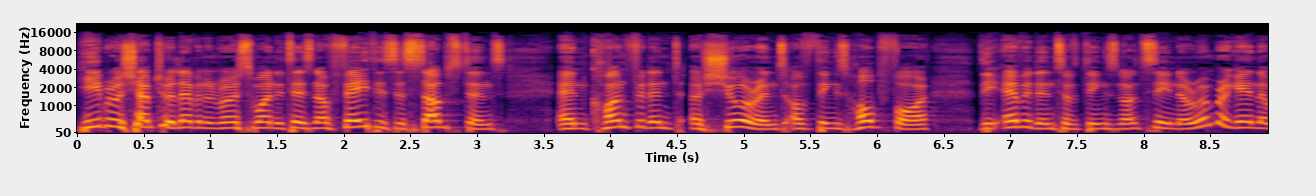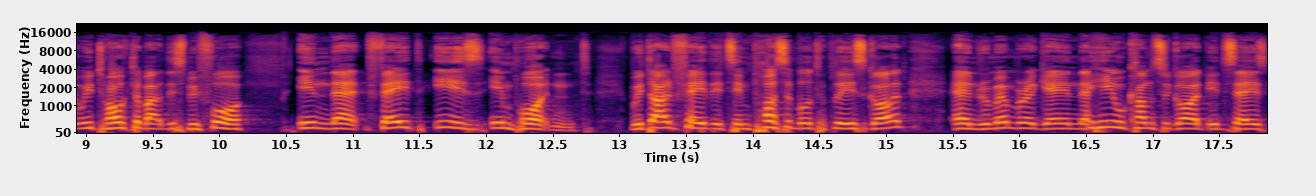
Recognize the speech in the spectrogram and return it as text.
Hebrews chapter 11 and verse 1, it says, Now faith is the substance and confident assurance of things hoped for, the evidence of things not seen. Now remember again that we talked about this before, in that faith is important. Without faith, it's impossible to please God. And remember again that he who comes to God, it says,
